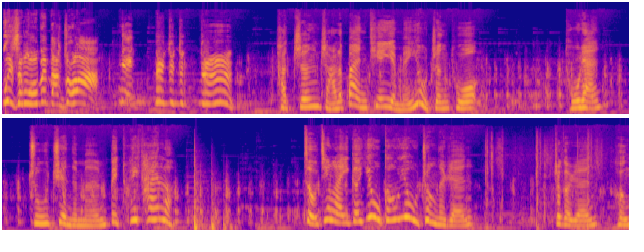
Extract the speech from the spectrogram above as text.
为什么我被绑住了？你你你你！他挣扎了半天也没有挣脱。突然，猪圈的门被推开了，走进来一个又高又壮的人。这个人横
